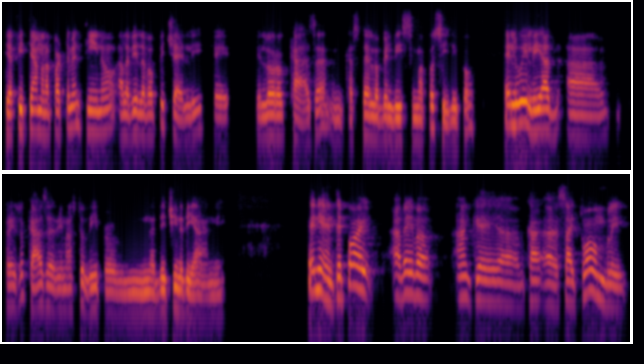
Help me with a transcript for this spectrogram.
ti affittiamo un appartamentino alla Villa Volpicelli, che il loro casa, un castello bellissimo a Posilipo, e lui lì ha, ha preso casa e è rimasto lì per una decina di anni. E niente, poi aveva anche uh, uh, Cy Twombly,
